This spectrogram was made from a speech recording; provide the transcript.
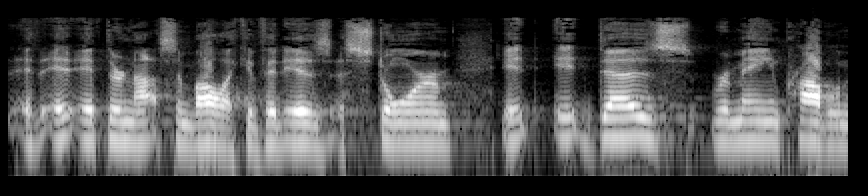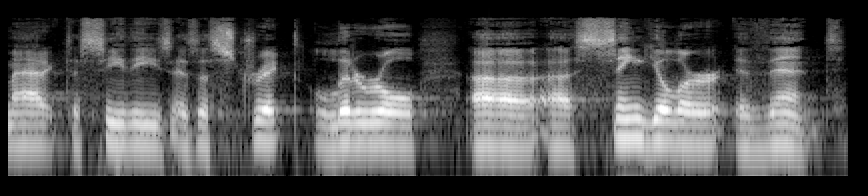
if, if they're not symbolic, if it is a storm, it, it does remain problematic to see these as a strict, literal, uh, singular event.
